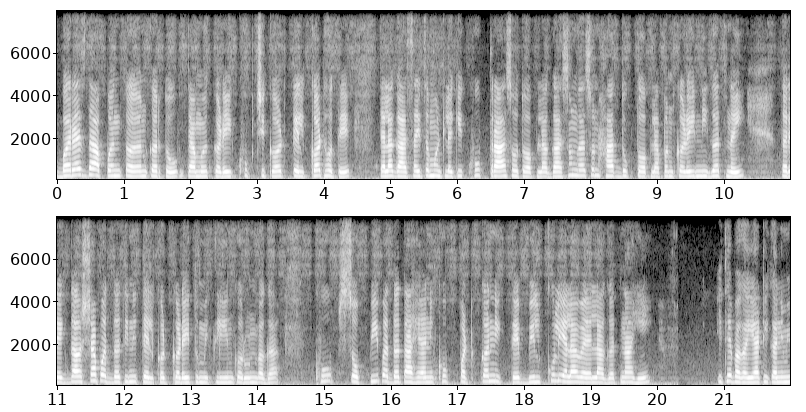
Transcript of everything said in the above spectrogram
बऱ्याचदा आपण तळण करतो त्यामुळे कढई खूप चिकट तेलकट होते. त्याला घासायचं म्हटलं की खूप त्रास होतो आपला. घासून घासून हात दुखतो आपला पण कढई निघत नाही. तर एकदा अशा पद्धतीने तेलकट कढई तुम्ही क्लीन करून बघा. खूप सोपी पद्धत आहे आणि खूप पटकन निघते बिलकुल याला वेळ लागत नाही. इथे बघा या ठिकाणी मी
